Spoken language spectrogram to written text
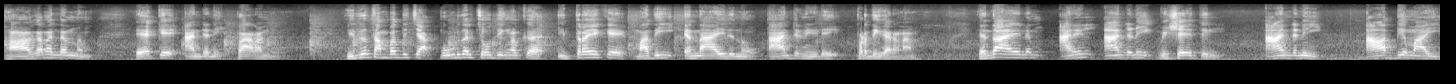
ഭാഗമല്ലെന്നും എ കെ ആന്റണി പറഞ്ഞു. ഇത് സംബന്ധിച്ച കൂടുതൽ ചോദ്യങ്ങൾക്ക് ഇത്രയൊക്കെ മതി എന്നായിരുന്നു ആന്റണിയുടെ പ്രതികരണം. എന്തായാലും അനിൽ ആന്റണി വിഷയത്തിൽ ആന്റണി ആദ്യമായി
